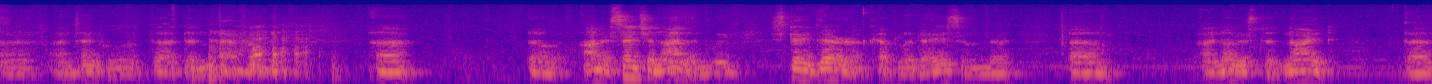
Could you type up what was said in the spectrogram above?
uh, I'm thankful that that didn't happen. Uh, uh, On Ascension Island, we stayed there a couple of days, and uh, uh, I noticed at night, uh,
